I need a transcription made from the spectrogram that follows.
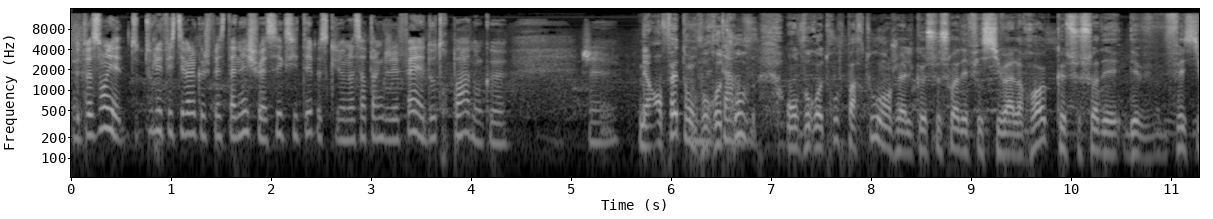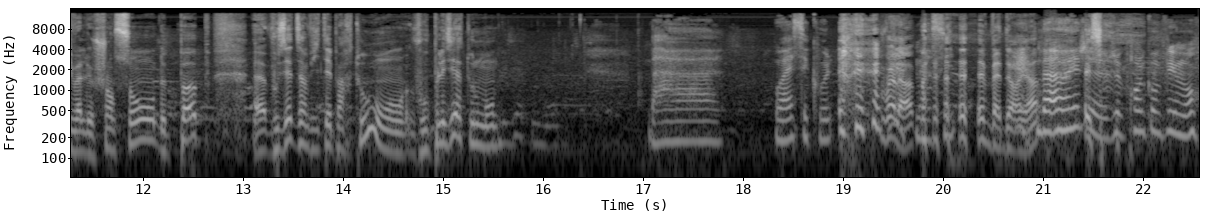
De toute façon, y a tous les festivals que je fais cette année, je suis assez excitée parce qu'il y en a certains que j'ai fait et d'autres pas. Donc euh, je. Mais en fait, on vous retrouve, on vous retrouve partout, Angèle, que ce soit des festivals rock, que ce soit des, des festivals de chansons, de pop. Euh, vous êtes invité partout. on- vous plaisez à tout le monde? Bah. Ouais, c'est cool. Voilà. Merci. bah de rien. Bah ouais, je, je prends le compliment.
